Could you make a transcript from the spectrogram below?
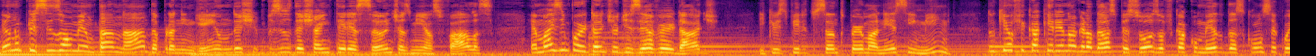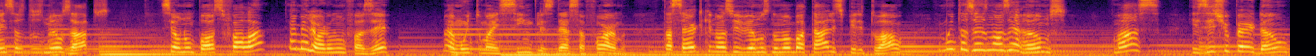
Eu não preciso aumentar nada para ninguém, eu não deixo, preciso deixar interessante as minhas falas. É mais importante eu dizer a verdade e que o Espírito Santo permaneça em mim do que eu ficar querendo agradar as pessoas ou ficar com medo das consequências dos meus atos. Se eu não posso falar, é melhor eu não fazer. Não é muito mais simples dessa forma? Tá certo que nós vivemos numa batalha espiritual e muitas vezes nós erramos, mas existe o perdão,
